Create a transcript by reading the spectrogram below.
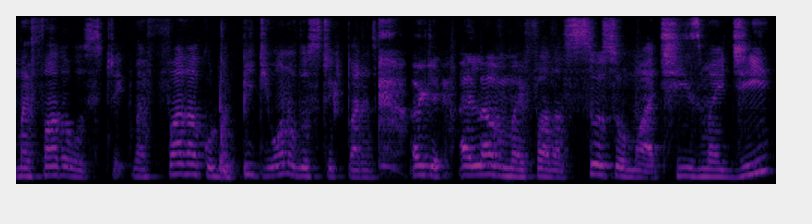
My father was strict. My father could beat you. One of those strict parents. Okay, I love my father so so much. He's my G.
